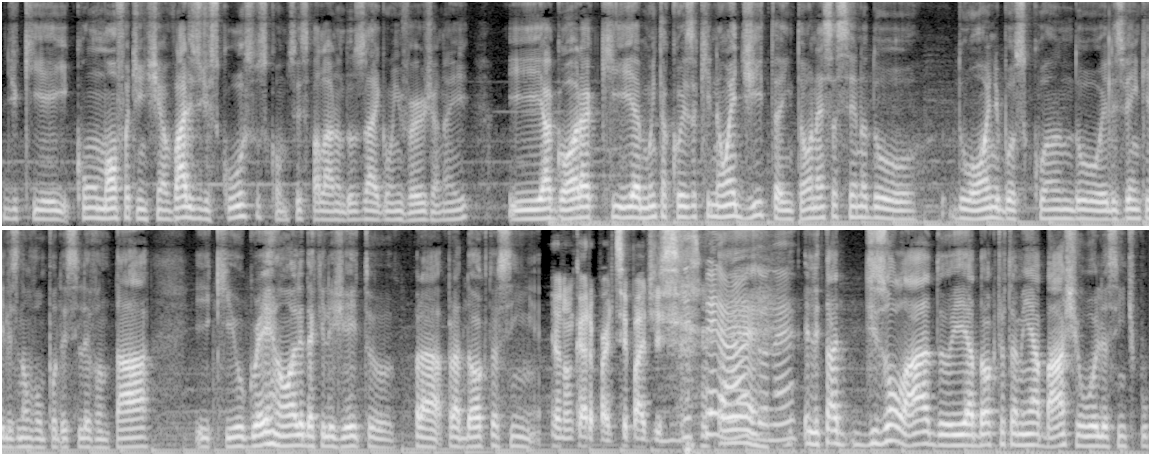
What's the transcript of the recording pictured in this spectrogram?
de que com o Moffat a gente tinha vários discursos, como vocês falaram do Zygon Inversion aí. E agora que é muita coisa que não é dita. Então, nessa cena do, do ônibus, quando eles veem que eles não vão poder se levantar e que o Graham olha daquele jeito pra, pra Doctor assim. Eu não quero participar disso. Desesperado, é, né? Ele tá desolado e a Doctor também abaixa o olho assim, tipo,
